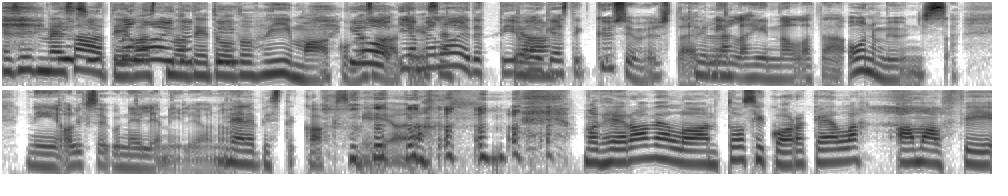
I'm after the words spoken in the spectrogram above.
Ja sitten me ja saatiin sit me vasta, me oltiin tultu himaa, kun Joo, me saatiin ja me se. laitettiin Joo. oikeasti kysymystä, että millä hinnalla tämä on myynnissä. Niin oliko se joku neljä miljoonaa? 4,2 miljoonaa. Mutta hei, Ravello on tosi korkealla. Amalfi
